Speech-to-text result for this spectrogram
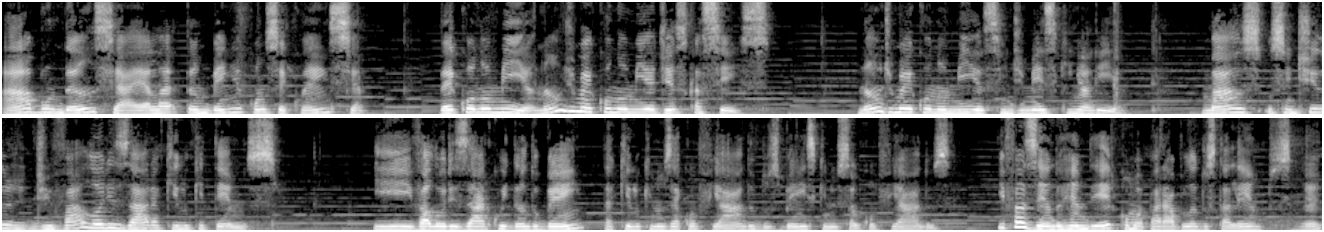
A abundância, ela também é consequência da economia, não de uma economia de escassez, não de uma economia assim de mesquinharia, mas o sentido de valorizar aquilo que temos e valorizar cuidando bem daquilo que nos é confiado, dos bens que nos são confiados e fazendo render como a parábola dos talentos, né?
